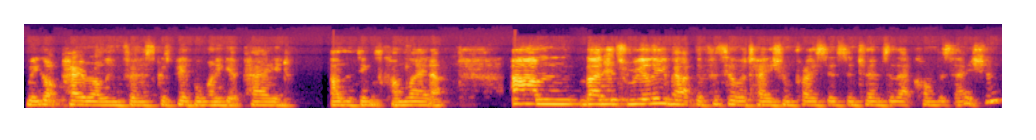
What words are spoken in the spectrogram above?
we got payroll in first because people want to get paid. Other things come later. Um, but it's really about the facilitation process in terms of that conversation.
